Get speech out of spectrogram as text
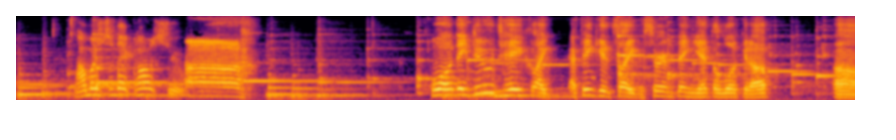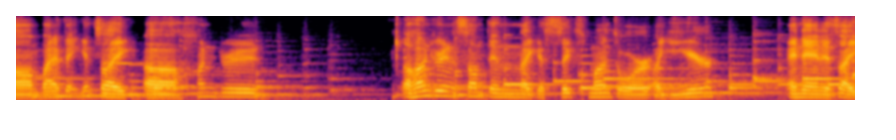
How much did that cost you? Uh, well, they do take like I think it's like a certain thing you have to look it up. Um, but I think it's like a hundred, a hundred and something, like a six months or a year, and then it's like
